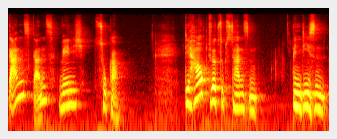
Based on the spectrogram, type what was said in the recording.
ganz, ganz wenig Zucker. Die Hauptwirksubstanzen in diesen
